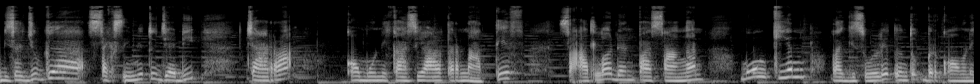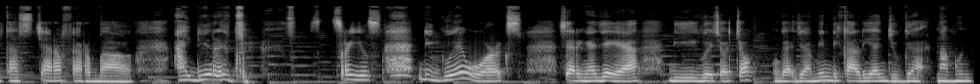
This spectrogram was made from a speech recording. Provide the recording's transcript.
bisa juga seks ini tuh jadi cara komunikasi alternatif saat lo dan pasangan mungkin lagi sulit untuk berkomunikasi secara verbal. I did it. Serius, di gue works, sharing aja ya. Di gue cocok, nggak jamin di kalian juga, namun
